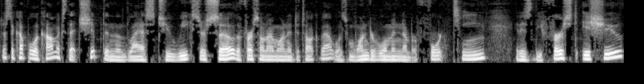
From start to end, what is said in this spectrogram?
just a couple of comics that shipped in the last two weeks or so. The first one I wanted to talk about was Wonder Woman number 14. It is the first issue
